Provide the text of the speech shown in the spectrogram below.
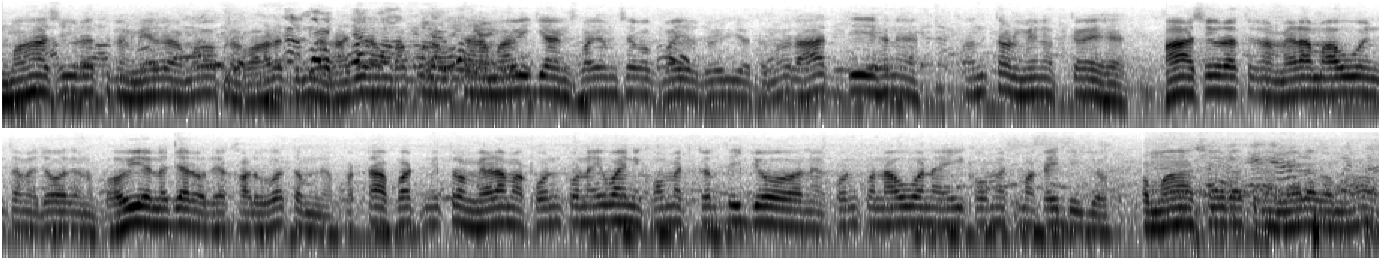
મહાશિવરાત્રિના મેળામાં આપણે ભારતના રાજારામ બાપુના અવતારામાં આવી ગયા અને સ્વયંસેવક ભાઈઓ જોઈ લ્યો તમે. રાત દી અને અંતર મહેનત કરે છે. મહાશિવરાત્રિના મેળામાં આવવું હોય ને તમે જોવો તેનો ભવ્ય નજારો દેખાડું હો તમને. ફટાફટ મિત્રો, મેળામાં કોણ કોણ આવ્યા એની કોમેન્ટ કરી દીજો અને કોણ કોણ આવવાના એ કોમેન્ટમાં કહી દીજો. મહાશિવરાત્રિના મેળામાં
